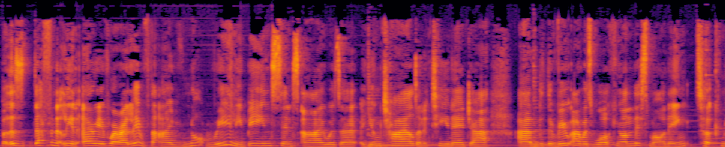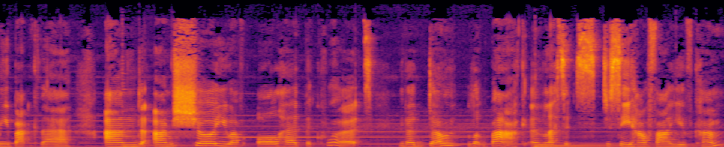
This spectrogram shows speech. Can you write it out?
but there's definitely an area of where I live that I've not really been since I was a, a, young child and a teenager. And the route I was walking on this morning took me back there. And I'm sure you have all heard the quote, you know, don't look back unless it's to see how far you've come.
